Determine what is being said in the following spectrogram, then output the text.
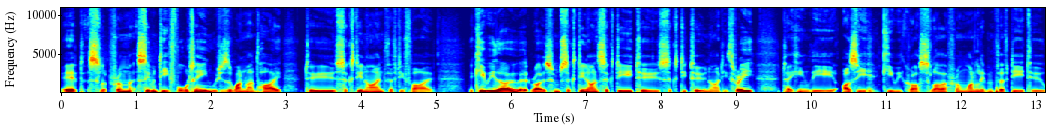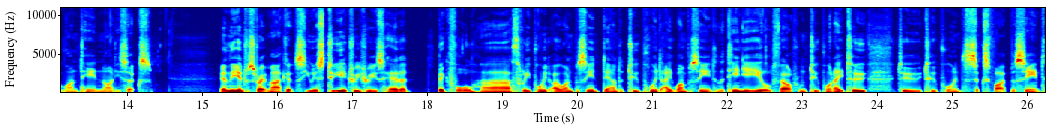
It slipped from 70.14, which is a one month high, to 69.55. The Kiwi, though, it rose from 69.60 to 62.93, taking the Aussie Kiwi cross lower from 111.50 to 110.96. In the interest rate markets, US two year treasuries had a big fall, uh, 3.01% down to 2.81%, and the 10 year yield fell from 2.82 to 2.65%.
